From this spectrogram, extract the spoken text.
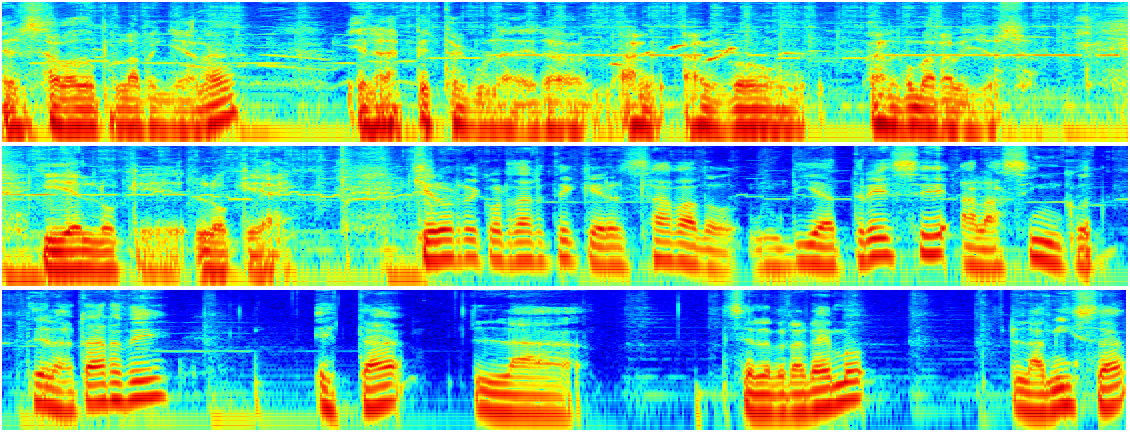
el sábado por la mañana era espectacular, era algo, algo maravilloso y es lo que, lo que hay. Quiero recordarte que el sábado día 13 a las 5 de la tarde está la celebraremos la misa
